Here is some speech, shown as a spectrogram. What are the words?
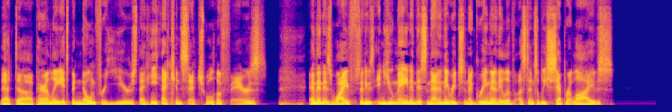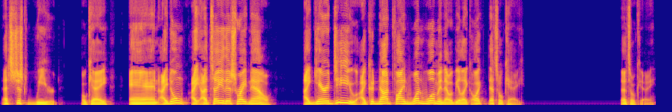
that uh, apparently it's been known for years that he had consensual affairs, and then his wife said he was inhumane and this and that, and they reached an agreement and they live ostensibly separate lives. That's just weird. Okay. And I don't, I, I'll tell you this right now. I guarantee you, I could not find one woman that would be like, oh, I, that's okay. That's okay.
